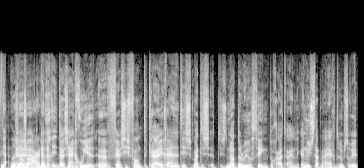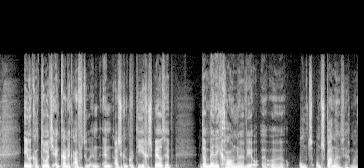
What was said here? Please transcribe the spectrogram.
ja, dat is wel uh, zo aardig. En dat, daar zijn goede uh, versies van te krijgen. En het is, maar het is, het is not the real thing, toch uiteindelijk. En nu staat mijn eigen drumstel weer in mijn kantoortje en kan ik af en toe. En, en als ik een kwartier gespeeld heb, dan ben ik gewoon weer ont, ontspannen, zeg maar.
